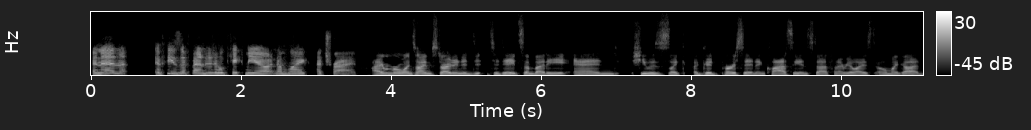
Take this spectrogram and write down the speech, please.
And then if he's offended, he'll kick me out. And I'm like, I tried. I remember one time starting to, d- to date somebody and she was like a good person and classy and stuff. And I realized, oh my God,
